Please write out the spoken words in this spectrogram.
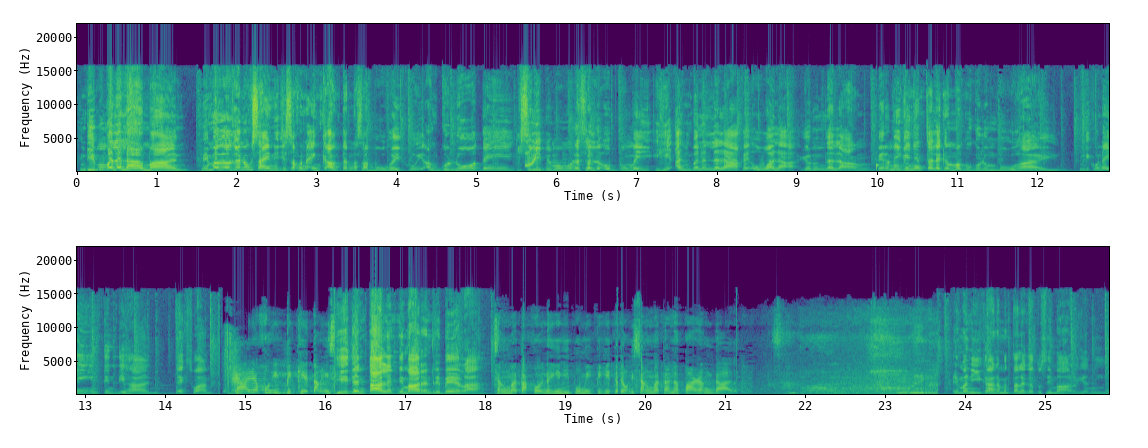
Hindi mo malalaman. May mga ganong signages ako na-encounter na sa buhay ko. eh. Ang gulo, te. Isilipin mo muna sa loob kung may ihian ba ng lalaki o wala. Ganun na lang. Pero may ganyan talagang magugulong buhay. Hindi ko naiintindihan. Next one. Kaya kong ipikit ang Hidden talent ni Maren Rivera. isang mata ko na hindi pumipigit yung isang mata na parang dal. Eh, manika naman talaga to si Marian eh.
